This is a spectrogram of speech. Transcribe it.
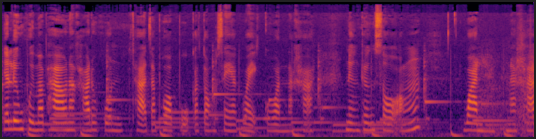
อย่าลืมขุยมะพร้าวนะคะ ทุกคนถ้าจะเพาะปลูกก็ต้องแซกไว้ก่อนนะคะ1-2วันนะคะ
